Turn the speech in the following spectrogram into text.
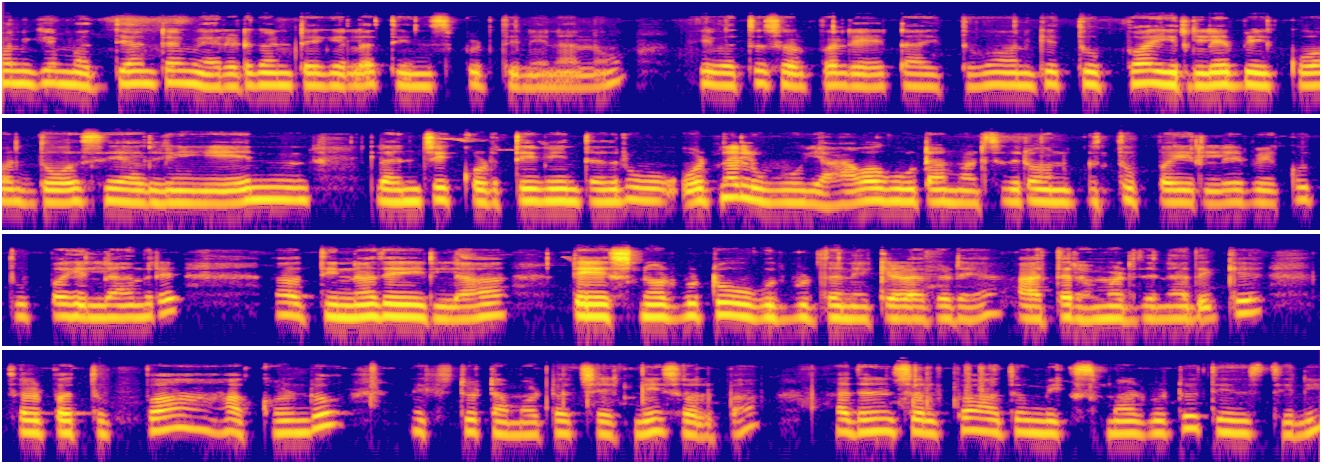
ಅವನಿಗೆ ಮಧ್ಯಾಹ್ನ ಟೈಮ್ ಎರಡು ಗಂಟೆಗೆಲ್ಲ ತಿನ್ನಿಸ್ಬಿಡ್ತೀನಿ ನಾನು. ಇವತ್ತು ಸ್ವಲ್ಪ ಲೇಟ್ ಆಯಿತು. ಅವನಿಗೆ ತುಪ್ಪ ಇರಲೇಬೇಕು, ದೋಸೆ ಆಗಲಿ, ಏನು ಲಂಚಿಗೆ ಕೊಡ್ತೀವಿ ಅಂತಂದರೂ ಒಟ್ನಲ್ಲಿ ಯಾವಾಗ ಊಟ ಮಾಡಿಸಿದ್ರು ಅವ್ನಿಗೆ ತುಪ್ಪ ಇರಲೇಬೇಕು. ತುಪ್ಪ ಇಲ್ಲ ಅಂದರೆ ತಿನ್ನೋದೇ ಇಲ್ಲ. ಟೇಸ್ಟ್ ನೋಡಿಬಿಟ್ಟು ಉಗಿದ್ಬಿಡ್ತಾನೆ ಕೆಳಗಡೆ. ಆ ಥರ ಮಾಡ್ತಾನೆ. ಅದಕ್ಕೆ ಸ್ವಲ್ಪ ತುಪ್ಪ ಹಾಕ್ಕೊಂಡು ನೆಕ್ಸ್ಟು ಟೊಮೊಟೊ ಚಟ್ನಿ ಸ್ವಲ್ಪ. ಅದನ್ನು ಸ್ವಲ್ಪ ಅದು ಮಿಕ್ಸ್ ಮಾಡಿಬಿಟ್ಟು ತಿನ್ನಿಸ್ತೀನಿ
